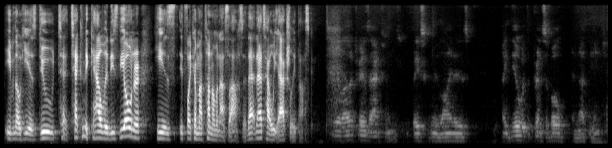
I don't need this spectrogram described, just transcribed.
even though he is due to technicalities, the owner, he is, it's like a matana manasach. That, that's how we actually pass it. A lot of transactions, basically the line is, I deal with the principal and not the agent.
